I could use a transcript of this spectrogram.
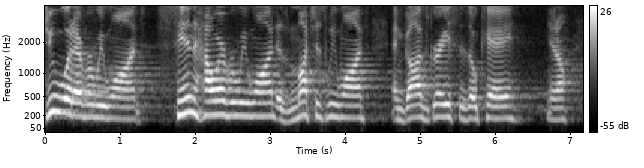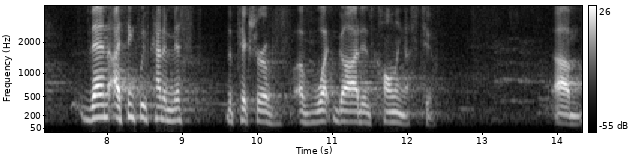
do whatever we want, sin however we want, as much as we want, and God's grace is okay, you know, then I think we've kind of missed the picture of, of what God is calling us to. Um,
